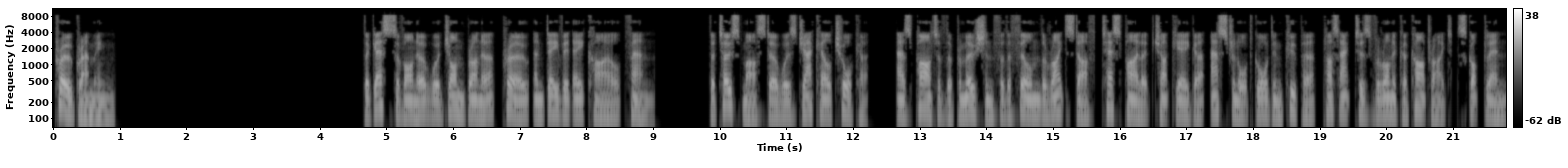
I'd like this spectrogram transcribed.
Programming The guests of honor were John Brunner pro and David A. Kyle fan. The Toastmaster was Jack L. Chalker. As part of the promotion for the film The Right Stuff, test pilot Chuck Yeager, astronaut Gordon Cooper, plus actors Veronica Cartwright, Scott Glenn,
